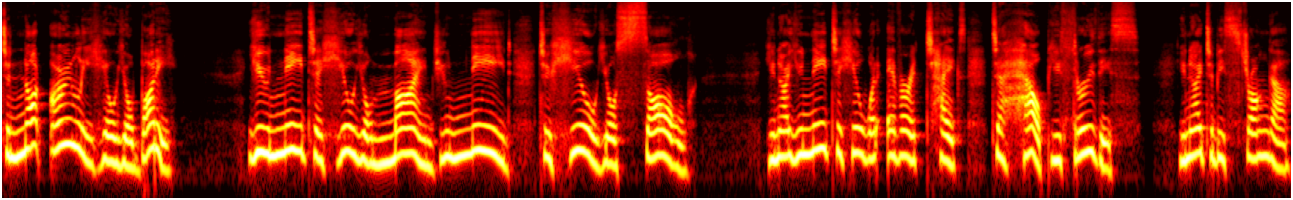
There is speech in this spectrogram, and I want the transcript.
to not only heal your body, you need to heal your mind, you need to heal your soul. You know, you need to heal whatever it takes to help you through this, you know, to be stronger.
